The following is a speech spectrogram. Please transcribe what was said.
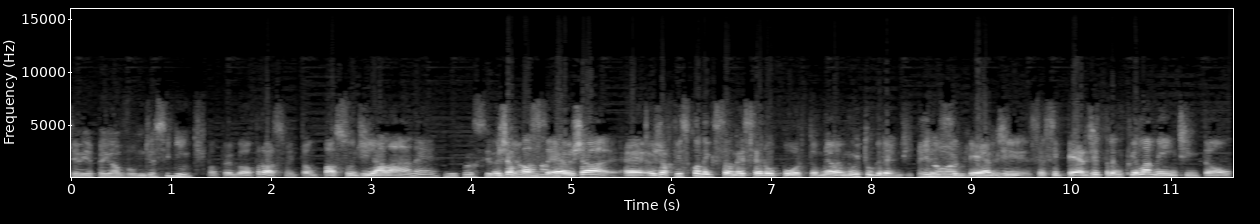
que eu ia pegar o voo no dia seguinte. Então pegou o próximo. Então passa o dia lá, né? Eu, passei o Eu já lá. passei, eu já, é, eu já fiz conexão nesse aeroporto. Meu, é muito grande. É enorme, Você se perde, você se perde tranquilamente. Então,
